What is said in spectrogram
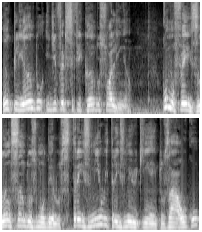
ampliando e diversificando sua linha, como fez lançando os modelos 3000 e 3500 a álcool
